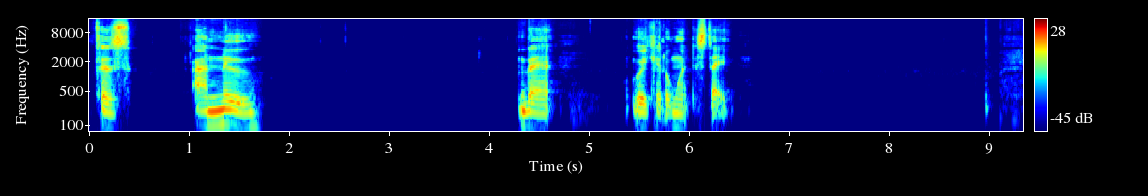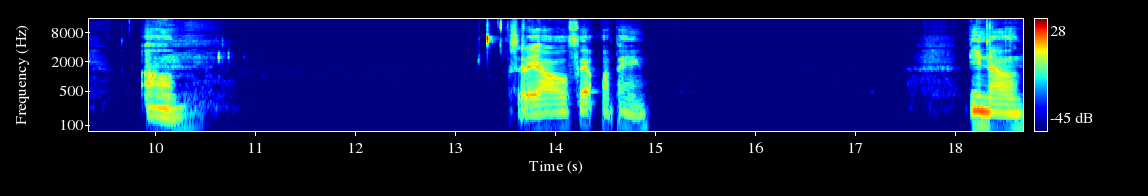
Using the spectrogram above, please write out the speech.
Because I knew that we could have went to state. Um, so they all felt my pain. You know,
